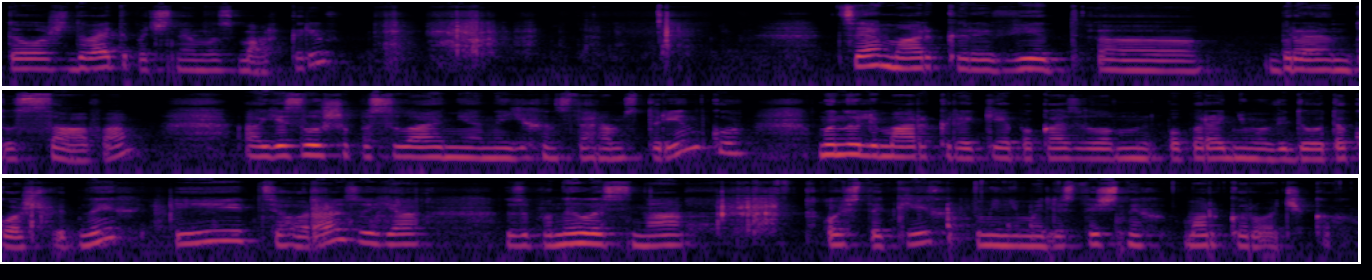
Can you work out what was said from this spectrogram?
Тож, давайте почнемо з маркерів. Це маркери від е, бренду Sava. Е, Я залишу посилання на їх інстаграм-сторінку. Минулі маркери, які я показувала в попередньому відео, також від них. І цього разу я зупинилась на ось таких мінімалістичних маркерочках.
